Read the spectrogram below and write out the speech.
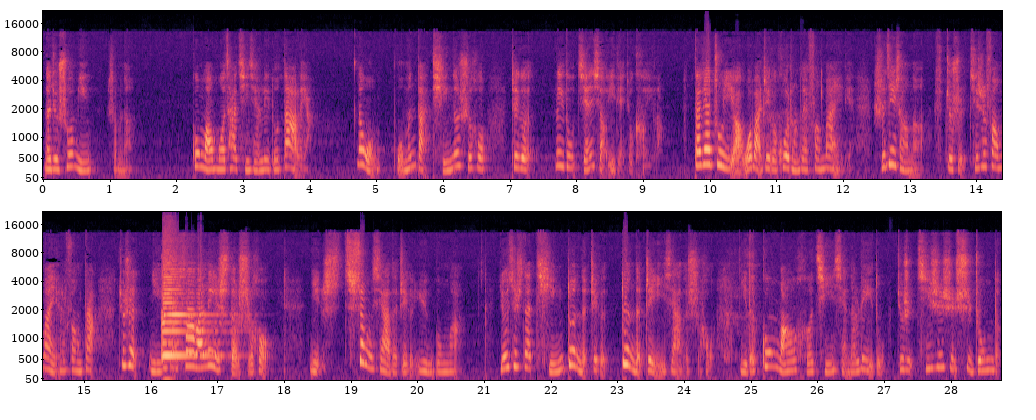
那就说明什么呢？弓毛摩擦琴弦力度大了呀。那我我们把停的时候这个力度减小一点就可以了。大家注意啊，我把这个过程再放慢一点。实际上呢，就是其实放慢也是放大，就是你在发完力的时候，你剩下的这个运弓啊。尤其是在停顿的这个顿的这一下的时候，你的弓毛和琴弦的力度就是其实是适中的。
